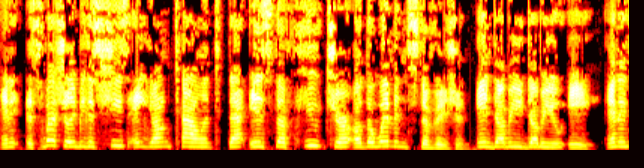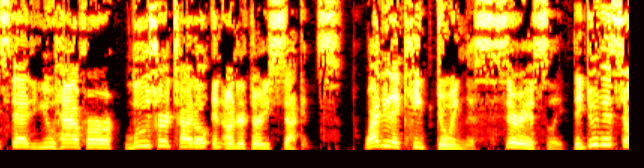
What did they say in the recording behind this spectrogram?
And it, especially because she's a young talent that is the future of the women's division in WWE. And instead you have her lose her title in under 30 seconds. Why do they keep doing this? Seriously. They do this to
